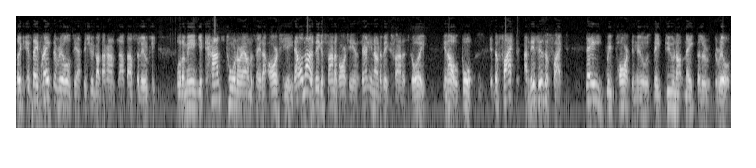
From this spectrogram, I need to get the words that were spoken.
like if they break the rules, yes, they should have got their hands slapped, absolutely. But I mean, you can't turn around and say that RTE. Now, I'm not a biggest fan of RTE, and certainly not a biggest fan of Sky. You know, but the fact, and this is a fact, they report the news. They do not make the, the rules.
